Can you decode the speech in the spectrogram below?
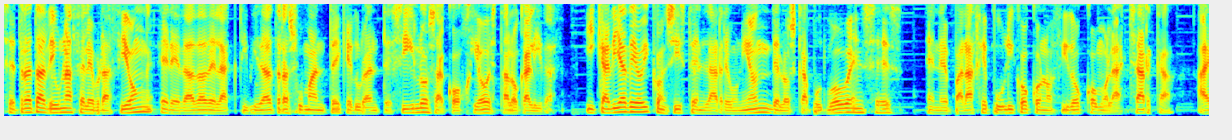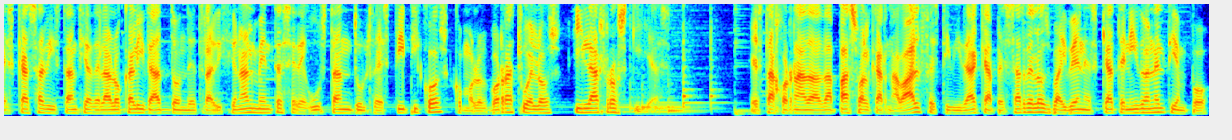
Se trata de una celebración heredada de la actividad trashumante que durante siglos acogió esta localidad y que a día de hoy consiste en la reunión de los caputbovenses en el paraje público conocido como La Charca, a escasa distancia de la localidad donde tradicionalmente se degustan dulces típicos como los borrachuelos y las rosquillas. Esta jornada da paso al carnaval, festividad que a pesar de los vaivenes que ha tenido en el tiempo,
